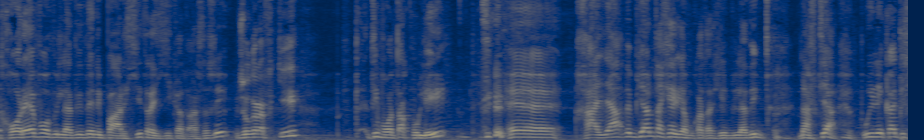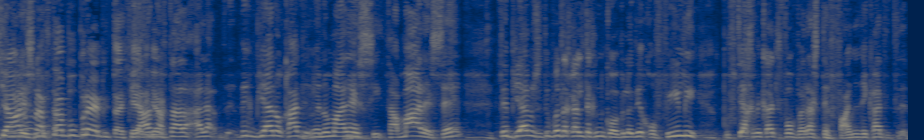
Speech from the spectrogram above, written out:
χορεύω δηλαδή δεν υπάρχει, τραγική κατάσταση. Ζωγραφική. Τίποτα, κουλή. ε, χαλιά, δεν πιάνουν τα χέρια μου καταρχήν. Δηλαδή, να φτιά, που είναι κάτι Πιάνουν φίλες μου. αυτά που πρέπει τα χέρια. Πιάνω αυτά, αλλά, αλλά δεν πιάνω κάτι. Ενώ μου αρέσει, θα μ' άρεσε, δεν πιάνω σε τίποτα καλλιτεχνικό. Δηλαδή, έχω φίλη που φτιάχνει κάτι φοβερά στεφάνια και κάτι τε-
